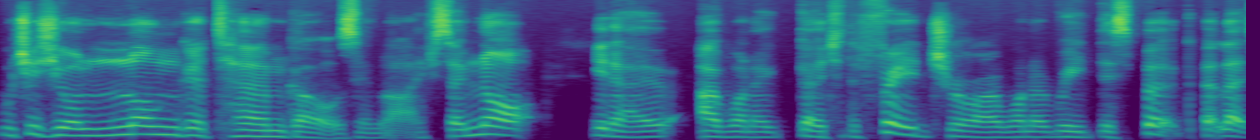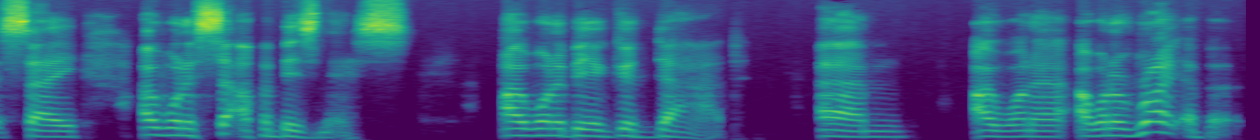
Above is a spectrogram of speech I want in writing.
which is your longer term goals in life. So not, you know, I want to go to the fridge or I want to read this book, but let's say I want to set up a business. I want to be a good dad. Um, I want to I want to write a book,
